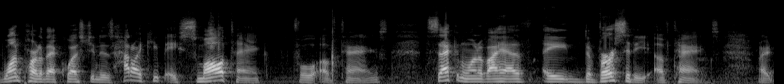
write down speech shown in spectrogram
one part of that question is how do I keep a small tank full of tangs? Second one, if I have a diversity of tangs, right?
